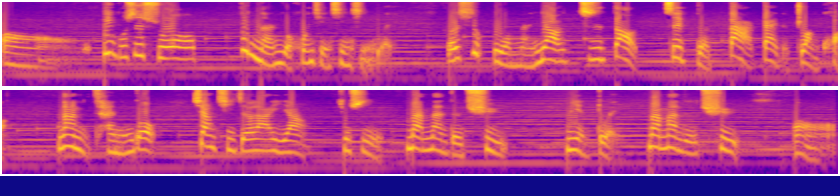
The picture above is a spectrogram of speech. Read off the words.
哦、嗯，并不是说不能有婚前性行为，而是我们要知道这个大概的状况，那你才能够像齐哲拉一样，就是慢慢的去面对，慢慢的去哦、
